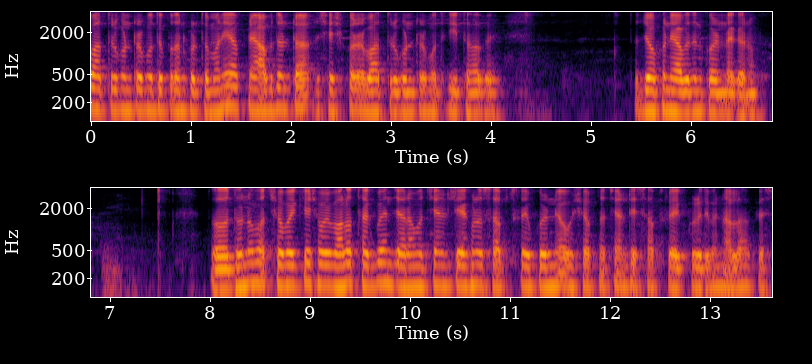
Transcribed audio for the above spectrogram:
বাহাত্তর ঘণ্টার মধ্যে প্রদান করতে মানে আপনি আবেদনটা শেষ করার বাহাত্তর ঘণ্টার মধ্যে দিতে হবে। তো যখনই আবেদন করেন না কেন। তো ধন্যবাদ সবাইকে, সবাই ভালো থাকবেন। যারা আমার চ্যানেলটি এখনও সাবস্ক্রাইব করেনি অবশ্যই আপনার চ্যানেলটি সাবস্ক্রাইব করে দেবেন। আল্লাহ হাফেজ।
